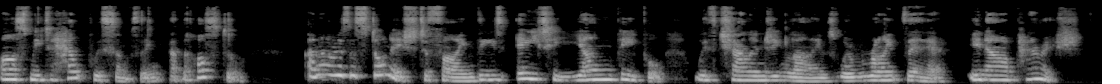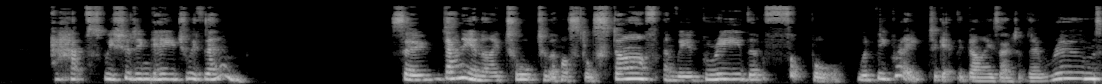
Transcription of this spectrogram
asked me to help with something at the hostel. And I was astonished to find these 80 young people with challenging lives were right there in our parish. Perhaps we should engage with them. So Danny and I talked to the hostel staff and we agreed that football would be great to get the guys out of their rooms,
